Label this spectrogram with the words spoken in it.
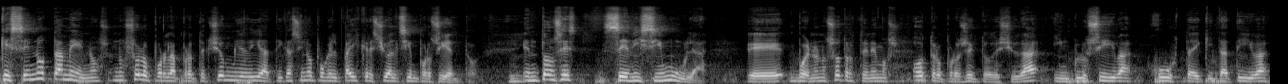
que se nota menos, no solo por la protección mediática, sino porque el país creció al 100%. Entonces se disimula. Eh, bueno, nosotros tenemos otro proyecto de ciudad inclusiva, justa, equitativa,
